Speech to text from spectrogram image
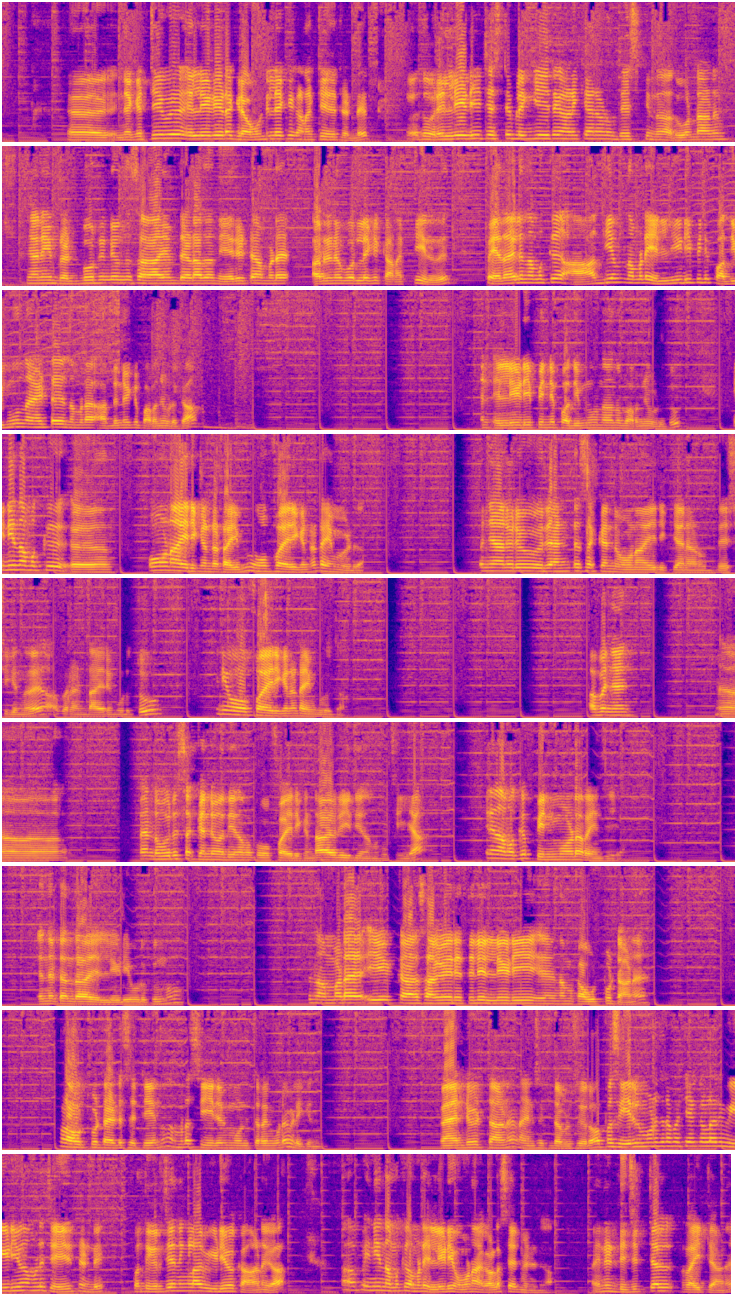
നെഗറ്റീവ് എൽ ഇ ഡിയുടെ ഗ്രൗണ്ടിലേക്ക് കണക്ട് ചെയ്തിട്ടുണ്ട്. ഇത് ഒരു L E D just blink ചെയ്ത് കാണിക്കാനാണ് ഉദ്ദേശിക്കുന്നത്. അതുകൊണ്ടാണ് ഞാൻ ഈ ബ്രെഡ് ബോർഡിന്റെ ഒന്നും സഹായം തേടാതെ നേരിട്ട് നമ്മുടെ അർജുന ബോർഡിലേക്ക് കണക്ട് ചെയ്തത്. അപ്പൊ ഏതായാലും നമുക്ക് ആദ്യം നമ്മുടെ എൽ ഇ ഡി പിന്നെ പതിമൂന്നായിട്ട് നമ്മുടെ അർജുനയ്ക്ക് പറഞ്ഞു കൊടുക്കാം. എൽ ഇ ഡി പിന്നെ പതിമൂന്നാന്ന് പറഞ്ഞു കൊടുത്തു. ഇനി നമുക്ക് ഓൺ ആയിരിക്കേണ്ട ടൈമും ഓഫ് ആയിരിക്കേണ്ട ടൈമും വിടുക അപ്പൊ ഞാനൊരു രണ്ട് സെക്കൻഡ് ഓൺ ആയിരിക്കാനാണ് ഉദ്ദേശിക്കുന്നത്. അപ്പൊ രണ്ടായിരം കൊടുത്തു. ഇനി ഓഫ് ആയിരിക്കേണ്ട ടൈം കൊടുക്കാം. അപ്പൊ ഞാൻ വേണ്ട ഒരു സെക്കൻഡ് മതി. നമുക്ക് ഓഫ് ആയിരിക്കേണ്ട ആ ഒരു രീതി നമുക്ക് ചെയ്യാം. ഇനി നമുക്ക് പിൻ മോഡ് അറേഞ്ച് ചെയ്യാം. എന്നിട്ട് എന്താ എൽ ഇ ഡി കൊടുക്കുന്നു. നമ്മുടെ ഈ സാഹചര്യത്തിൽ എൽ ഇ ഡി നമുക്ക് ഔട്ട്പുട്ട് ആണ്. നമ്മൾ ഔട്ട്പുട്ട് ആയിട്ട് സെറ്റ് ചെയ്യുന്നു. നമ്മുടെ സീരിയൽ മോണിറ്ററും കൂടെ വിളിക്കുന്നു. ബാൻഡ്വിഡ്ത്ത് ആണ് നയൻ സിക്സ് ഡബിൾ സീറോ അപ്പൊ സീരിയൽ മോണിറ്ററെ പറ്റിയൊക്കെയുള്ള ഒരു വീഡിയോ നമ്മൾ ചെയ്തിട്ടുണ്ട്. അപ്പൊ തീർച്ചയായും നിങ്ങൾ ആ വീഡിയോ കാണുക. അപ്പൊ ഇനി നമുക്ക് നമ്മുടെ എൽ ഇ ഡി ഓൺ ആകാനുള്ള സ്റ്റേറ്റ്മെന്റ് ഇടാം. അതിന് ഡിജിറ്റൽ റൈറ്റ് ആണ്.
